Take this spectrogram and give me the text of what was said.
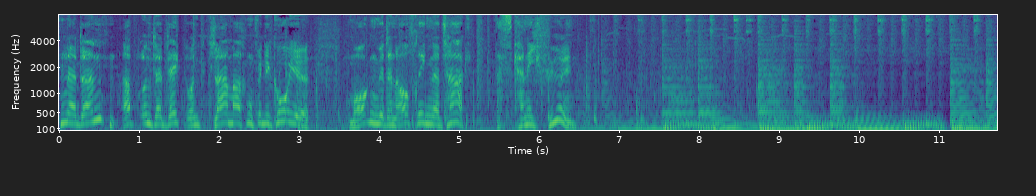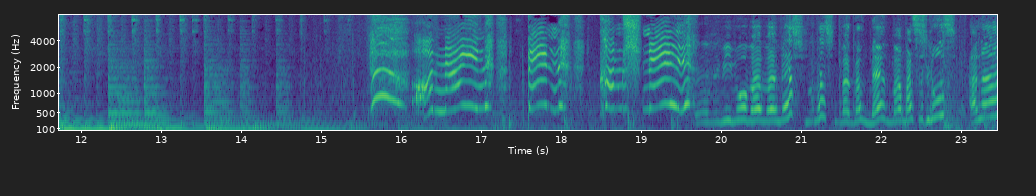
Na dann, ab unter Deck und klar machen für die Koje. Morgen wird ein aufregender Tag. Das kann ich fühlen. Was, was, was, was, was ist los? Anna?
